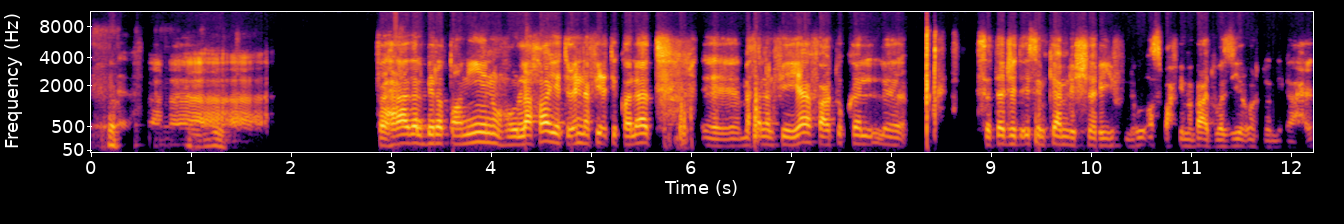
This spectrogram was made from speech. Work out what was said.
فهذا البريطانيين ولغايه عندنا في اعتقالات مثلا في يافا اعتقل ستجد اسم كامل الشريف اللي هو أصبح فيما بعد وزير اردني لاحق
